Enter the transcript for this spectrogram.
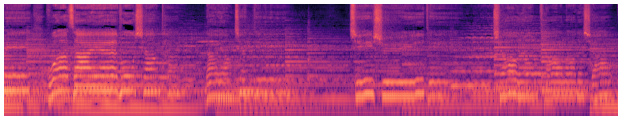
命，我再也不像他那样坚定。即使一滴悄然飘落的小雨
